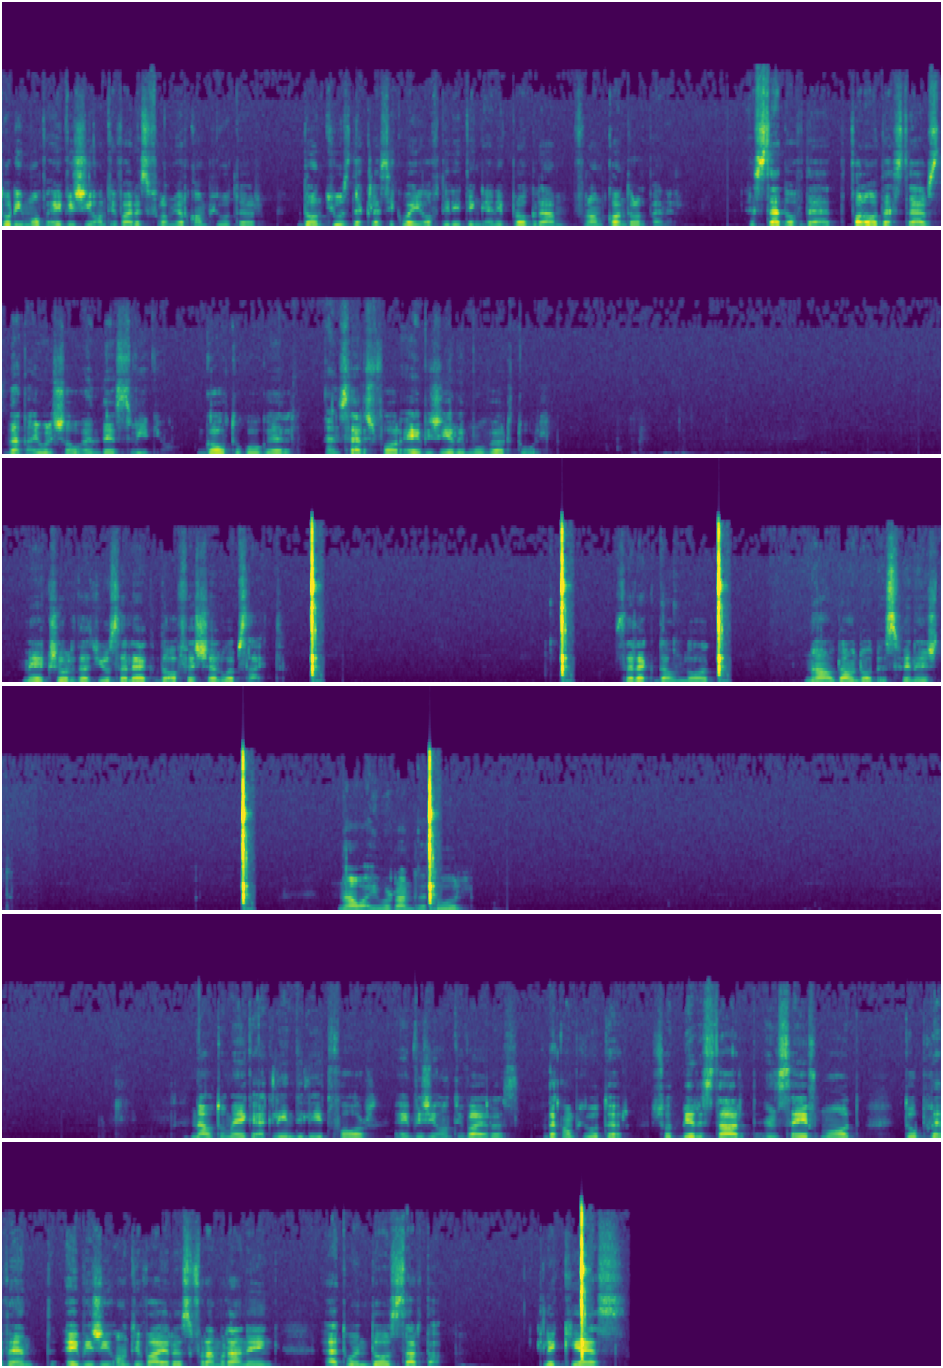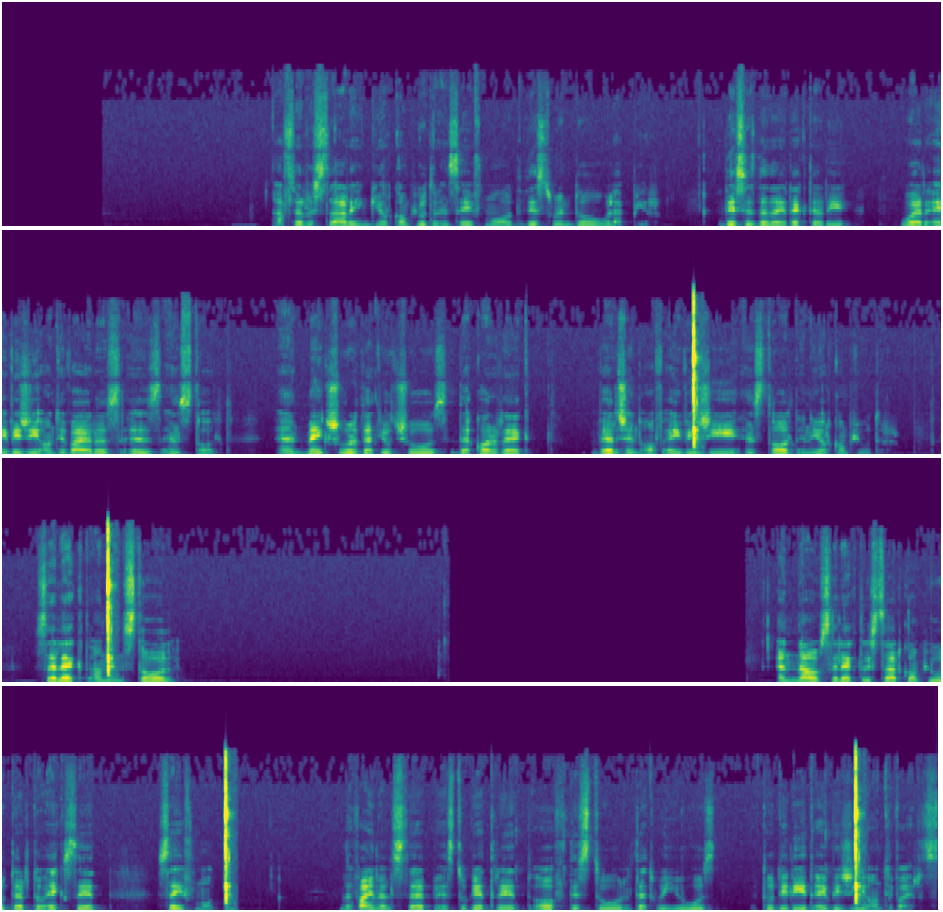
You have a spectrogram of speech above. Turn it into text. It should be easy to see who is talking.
Speaker 1: To remove AVG antivirus from your computer, don't use the classic way of deleting any program from control panel. Instead of that, follow the steps that I will show in this video. Go to Google and search for AVG Remover tool. Make sure that you select the official website. Select download. Now download is finished. Now I will run the tool. Now to make a clean delete for AVG antivirus, the computer should be restarted in safe mode to prevent AVG antivirus from running at Windows startup. Click yes. After restarting your computer in safe mode, this window will appear. This is the directory where AVG antivirus is installed and make sure that you choose the correct version of AVG installed in your computer. Select uninstall and now select restart computer to exit safe mode. The final step is to get rid of this tool that we used to delete AVG antivirus.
